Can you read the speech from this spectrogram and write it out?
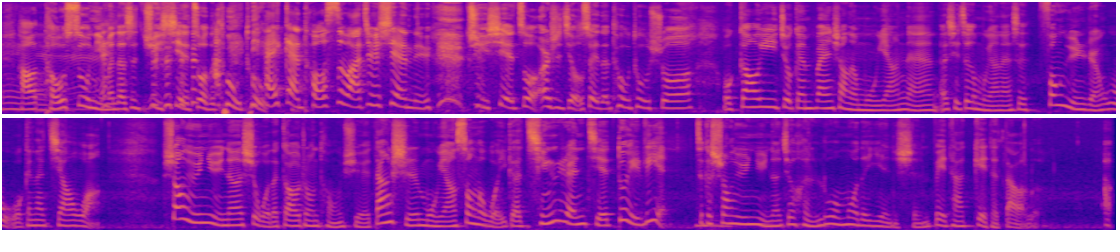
嘿好，投诉你们的是巨蟹座的兔兔，你还敢投诉啊？巨蟹女，巨蟹座二十九岁的兔兔说：“我高一就跟班上的母羊男，而且这个母羊男是风云人物，我跟他交往。双鱼女呢是我的高中同学，当时母羊送了我一个情人节对联。”这个双鱼女呢，就很落寞的眼神被他 get 到了，啊，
